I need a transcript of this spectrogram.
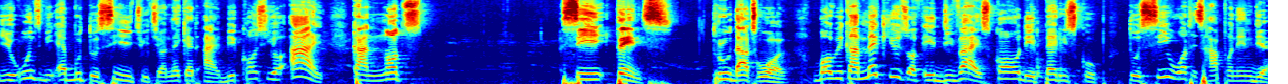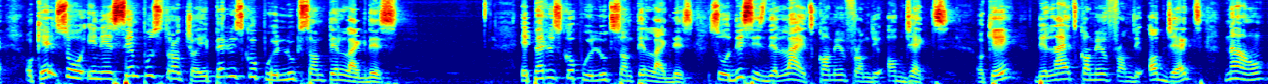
you won't be able to see it with your naked eye because your eye cannot see things through that wall. But we can make use of a device called a periscope to see what is happening there. Okay, so in a simple structure, a periscope will look something like this. A periscope will look something like this. So this is the light coming from the object okay? The light coming from the object. Now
